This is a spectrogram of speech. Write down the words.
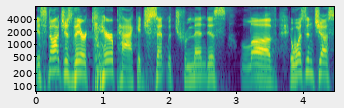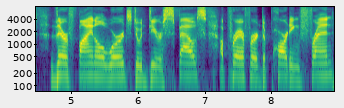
It's not just their care package sent with tremendous love. It wasn't just their final words to a dear spouse, a prayer for a departing friend.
